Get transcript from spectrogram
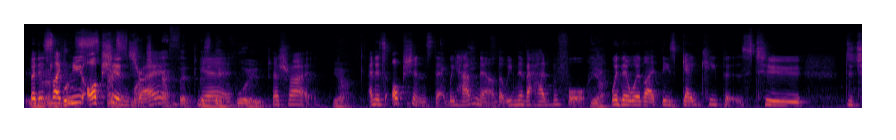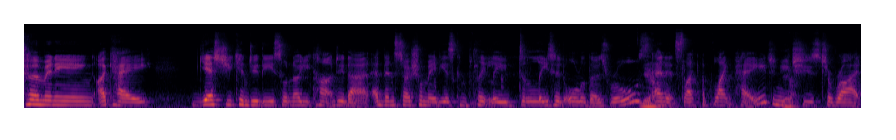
You But know, it's like new options, as much right? Effort as Yeah. they could. That's right. Yeah, And it's options that we have now that we never had before. yeah, where there were like these gatekeepers to determining okay yes you can do this or no you can't do that and then social media's completely deleted all of those rules Yeah. and it's like a blank page and you Yeah. choose to write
